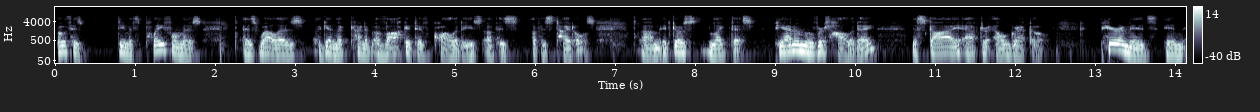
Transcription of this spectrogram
both his Demuth's playfulness as well as again the kind of evocative qualities of his of his titles. Um, it goes like this: Piano Movers Holiday, The Sky After El Greco, Pyramids in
